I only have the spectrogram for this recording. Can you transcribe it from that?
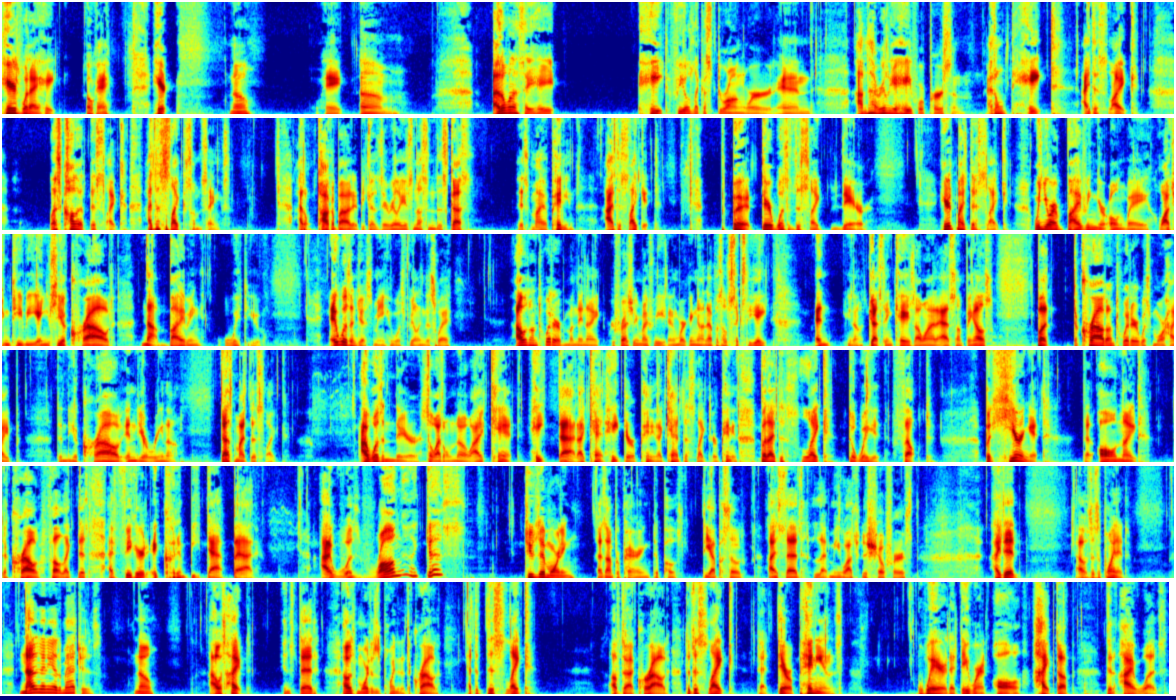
Here's what I hate. Okay, here. No, wait. Um, I don't want to say hate. Hate feels like a strong word, and I'm not really a hateful person. I don't hate. I dislike. Let's call it dislike. I dislike some things. I don't talk about it because there really is nothing to discuss. It's my opinion. I dislike it. But there was a dislike there. Here's my dislike. When you are vibing your own way, watching TV, and you see a crowd not vibing with you. It wasn't just me who was feeling this way. I was on Twitter Monday night, refreshing my feed and working on episode 68. And, you know, just in case I wanted to add something else. But the crowd on Twitter was more hype than the crowd in the arena. That's my dislike. I wasn't there, so I don't know. I can't hate that. I can't hate their opinion. I can't dislike their opinion. But I dislike the way it felt. But hearing it, that all night the crowd felt like this, I figured it couldn't be that bad. I was wrong, I guess. Tuesday morning, as I'm preparing to post the episode, I said, let me watch this show first. I did. I was disappointed. Not in any of the matches. No. I was hyped. Instead, I was more disappointed at the crowd, at the dislike of that crowd, the dislike that their opinions were that they weren't all hyped up than I was.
